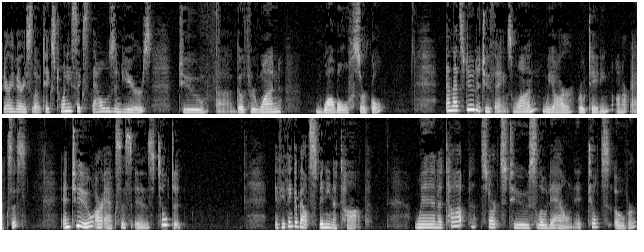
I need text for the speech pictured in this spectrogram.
very, very slow. It takes 26,000 years to uh, go through one wobble circle. And that's due to two things. One, we are rotating on our axis. And two, our axis is tilted. If you think about spinning a top, when a top starts to slow down, it tilts over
